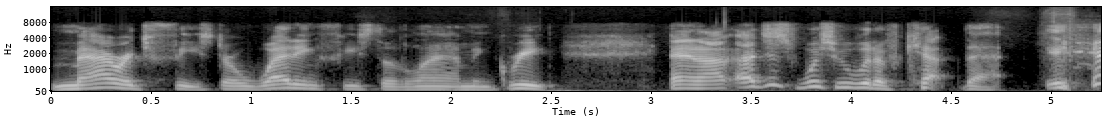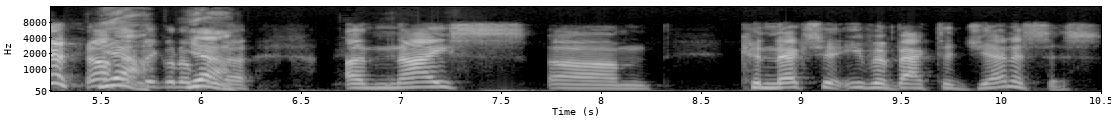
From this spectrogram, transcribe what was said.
marriage feast or wedding feast of the Lamb in Greek, and I, I just wish we would have kept that. you know? Yeah. I think it would have yeah. been a, a nice um, connection even back to Genesis.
